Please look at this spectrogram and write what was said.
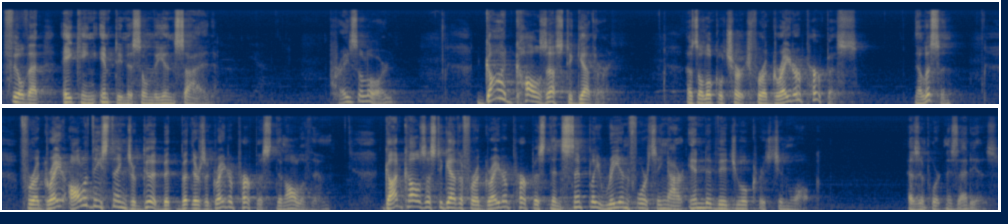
fill that aching emptiness on the inside. Praise the Lord. God calls us together as a local church for a greater purpose. Now, listen, for a great, all of these things are good, but, but there's a greater purpose than all of them. God calls us together for a greater purpose than simply reinforcing our individual Christian walk, as important as that is.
